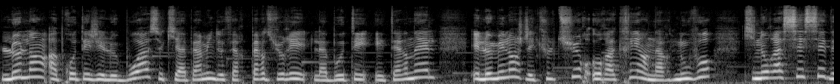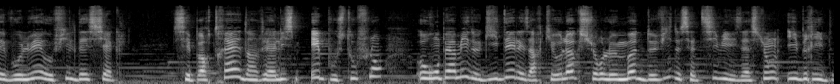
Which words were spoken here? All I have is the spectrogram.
Le lin a protégé le bois, ce qui a permis de faire perdurer la beauté éternelle, et le mélange des cultures aura créé un art nouveau qui n'aura cessé d'évoluer au fil des siècles. Ces portraits, d'un réalisme époustouflant, auront permis de guider les archéologues sur le mode de vie de cette civilisation hybride.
